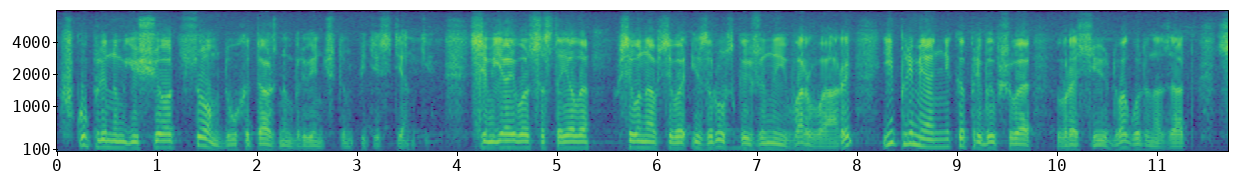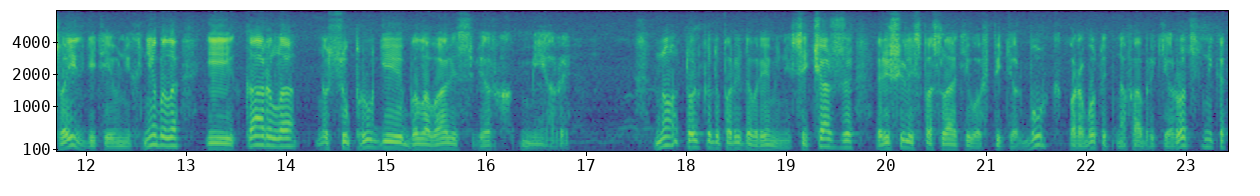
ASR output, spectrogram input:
в купленном еще отцом двухэтажном бревенчатом пятистенке. Семья его состояла всего-навсего из русской жены Варвары и племянника, прибывшего в Россию два года назад. Своих детей у них не было, и Карла супруги баловали сверх меры. Но только до поры до времени. Сейчас же решились послать его в Петербург, поработать на фабрике родственника,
